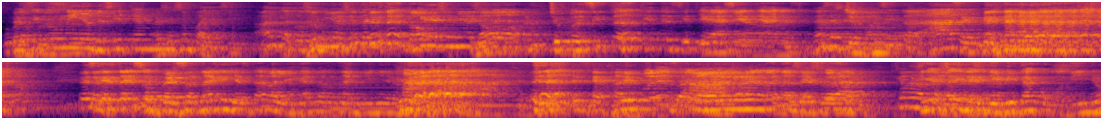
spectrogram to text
Pobrecito, Pero, pues, un niño de 7 años. Ese es un payasito. Ay, la cosa un niño de siete años. No, ¿Quién es un niño de siete años? No, chuponcito tiene 7 Tiene años. 7 años. No es el chuponcito. Ah, se. Es que está en su personaje y estaba ligando a una niña. y por eso Ah, lo qué bueno que lo te hace censuraron. cosa. Qué bueno Si que él se identifica como niño,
